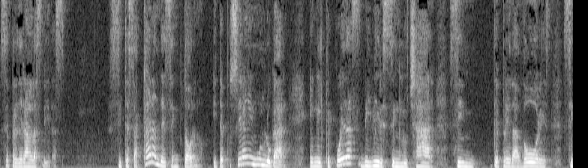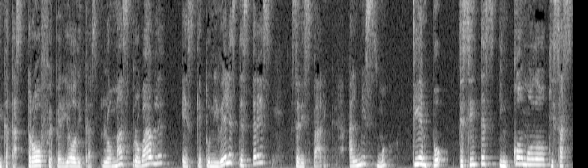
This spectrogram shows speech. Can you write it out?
se perderán las vidas. Si te sacaran de ese entorno y te pusieran en un lugar en el que puedas vivir sin luchar, sin depredadores, sin catástrofes periódicas, lo más probable es que tus niveles de estrés se disparen. Al mismo tiempo, te sientes incómodo, quizás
